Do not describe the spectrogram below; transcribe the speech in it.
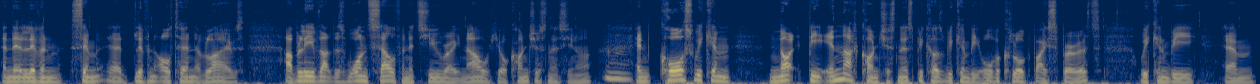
and they're living sim uh, living alternative lives. I believe that there's one self and it's you right now with your consciousness, you know. mm, And of course we can not be in that consciousness because we can be overcloaked by spirits. We can be um,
